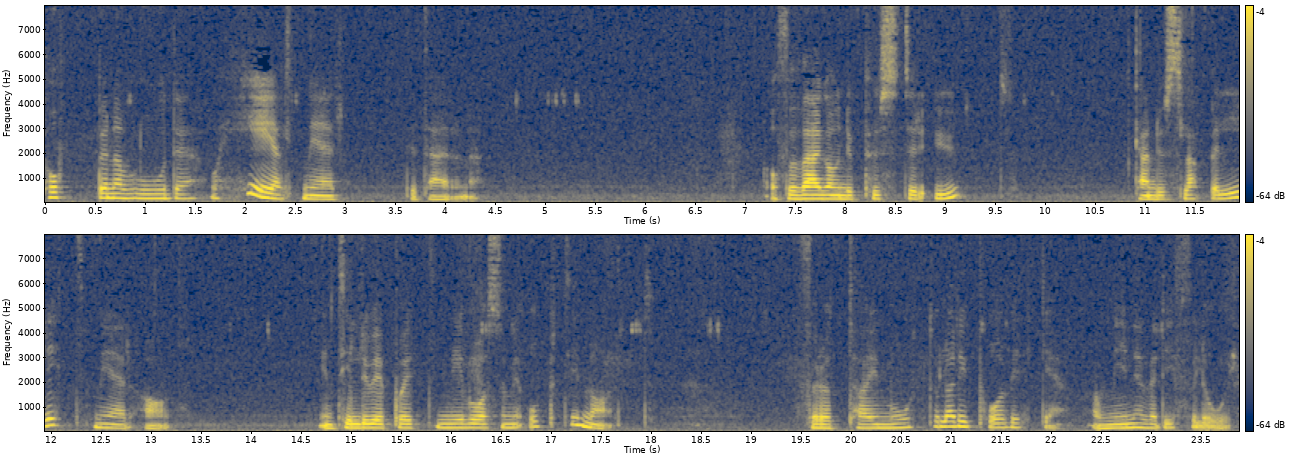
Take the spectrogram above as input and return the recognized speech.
toppen av hodet og helt ned til tærne. Og for hver gang du puster ut, kan du slappe litt mer av. Inntil du er på et nivå som er optimalt for å ta imot og la deg påvirke av mine verdifulle ord.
